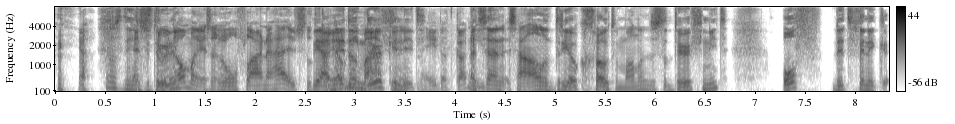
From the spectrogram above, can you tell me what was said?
Ja. Dat is niet en stuur dan maar eens een Ron Vlaar naar huis. Dat Ja, kan je nee, niet dat durf je niet. Nee, dat kan Het niet. zijn, zijn alle drie ook grote mannen, dus dat durf je niet. Of, dit vind ik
